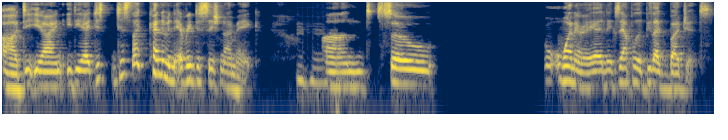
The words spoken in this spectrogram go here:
uh, DEI and EDI just just like kind of in every decision I make. Mm-hmm. And so one area, an example would be like budgets.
